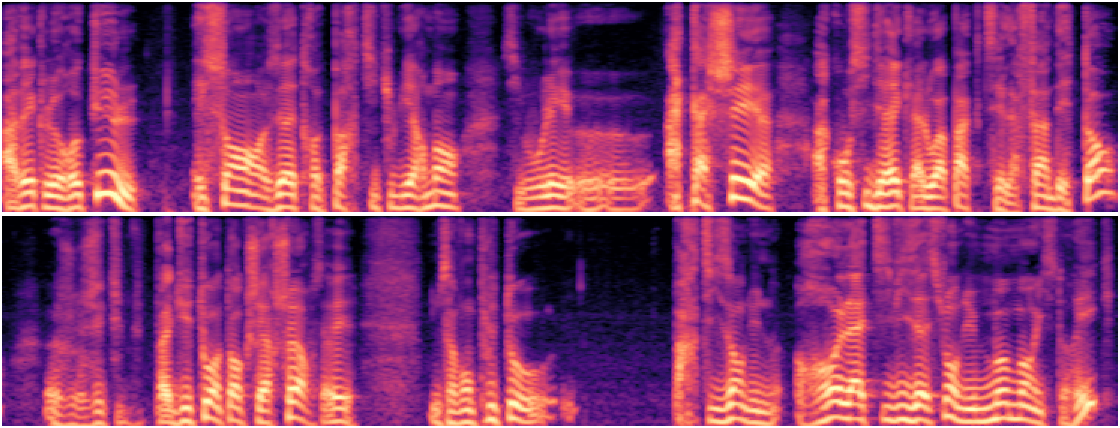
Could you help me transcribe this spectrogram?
avec le recul, et sans être particulièrement, si vous voulez, euh, attaché à, considérer que la loi Pacte, c'est la fin des temps, euh, je, pas du tout en tant que chercheur, vous savez, nous avons plutôt partisans d'une relativisation du moment historique,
